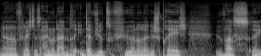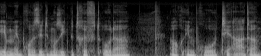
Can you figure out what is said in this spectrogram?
Äh, vielleicht das ein oder andere Interview zu führen oder Gespräch, was äh, eben improvisierte Musik betrifft oder auch Impro-Theater.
